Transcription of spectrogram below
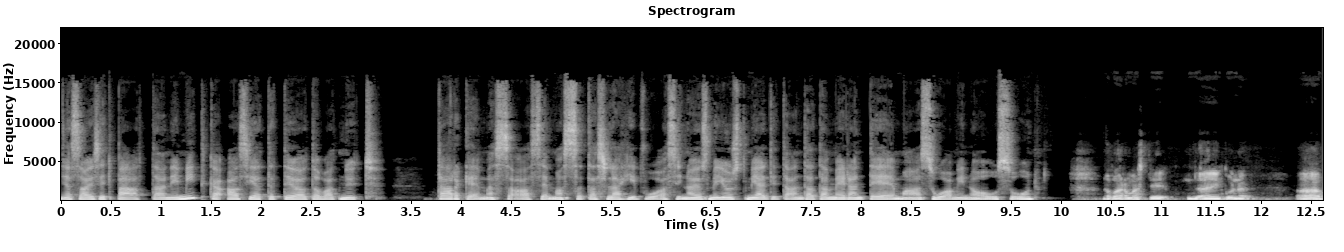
ja saisit päättää, niin mitkä asiat ja teot ovat nyt tärkeimmässä asemassa tässä lähivuosina, jos me just mietitään tätä meidän teemaa Suomi nousuun? No varmasti äh, niin kun, äh,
